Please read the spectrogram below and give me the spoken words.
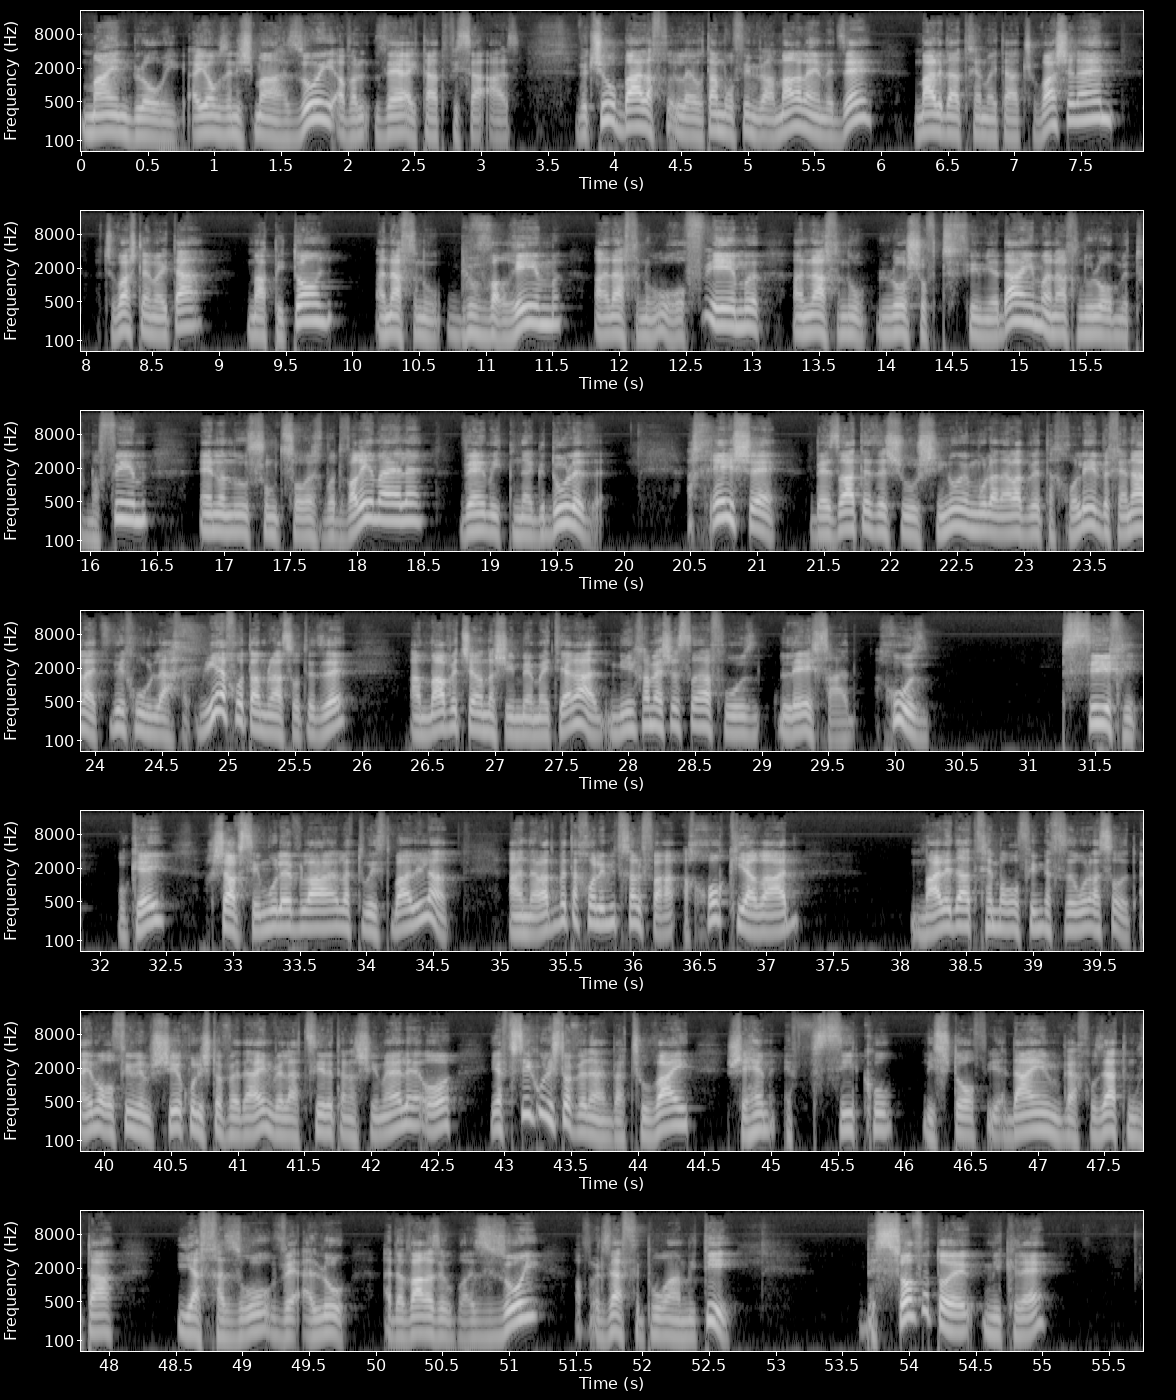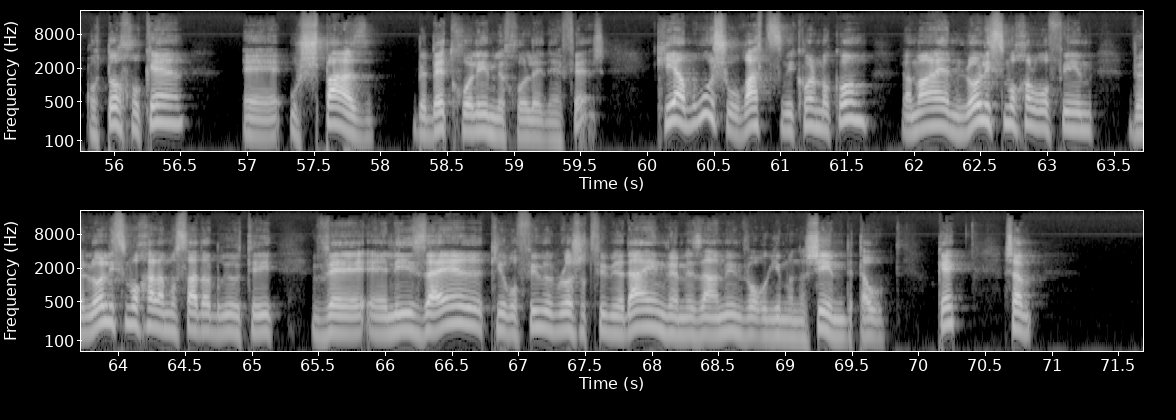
mind blowing. היום זה נשמע הזוי, אבל זו הייתה התפיסה אז. וכשהוא בא לאותם רופאים ואמר להם את זה, מה לדעתכם הייתה התשובה שלהם? התשובה שלהם הייתה, מה פתאום? אנחנו גברים, אנחנו רופאים, אנחנו לא שופטפים ידיים, אנחנו לא מטונפים, אין לנו שום צורך בדברים האלה, והם התנגדו לזה. אחרי ש... בעזרת איזשהו שינוי מול הנהלת בית החולים וכן הלאה, הצליחו להכריח אותם לעשות את זה, המוות של אנשים באמת ירד מ-15% ל-1%. פסיכי, אוקיי? עכשיו שימו לב לטוויסט בעלילה. הנהלת בית החולים התחלפה, החוק ירד, מה לדעתכם הרופאים יחזרו לעשות? האם הרופאים ימשיכו לשטוף ידיים ולהציל את האנשים האלה, או יפסיקו לשטוף ידיים? והתשובה היא שהם הפסיקו לשטוף ידיים, ואחוזי התמותה יחזרו ועלו. הדבר הזה הוא הזוי, אבל זה הסיפור האמיתי. בסוף אותו מקרה, אותו חוקר אה, אושפז בבית חולים לחולי נפש, כי אמרו שהוא רץ מכל מקום ואמר להם לא לסמוך על רופאים ולא לסמוך על המוסד הבריאותי ולהיזהר כי רופאים הם לא שוטפים ידיים והם מזהמים והורגים אנשים בטעות, אוקיי? עכשיו,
